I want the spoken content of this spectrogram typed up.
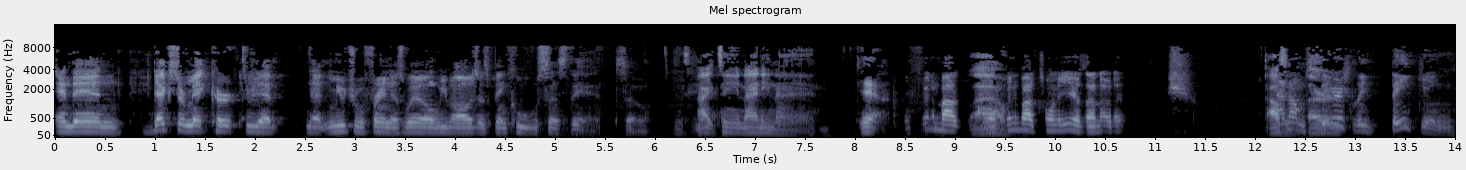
and then Dexter met Kurt through that that mutual friend as well. And we've all just been cool since then. So 1999. yeah, It's been about Wow. it's been about twenty years. I know that. I was and I'm third. seriously thinking,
